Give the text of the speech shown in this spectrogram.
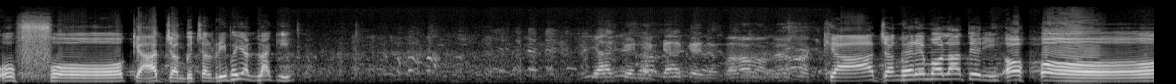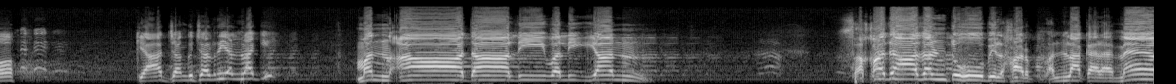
ओफो क्या जंग चल रही भाई अल्लाह की। क्या कहना क्या कहना क्या जंग है रे मौला तेरी? ओहो क्या जंग चल रही है अल्लाह की? मन आदाली वलियन। फकद आजन टू बिल हर्ब। अल्लाह कह रहा है, मैं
